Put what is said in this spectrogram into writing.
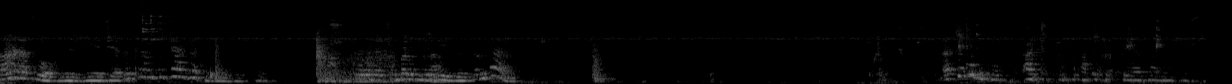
Bana da soğuk yüz diyecektim, sen sıcağı getirdin. Sen de çubuklu değildin de. Açık mısın? Açık dursun açık bir yerden dursun?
